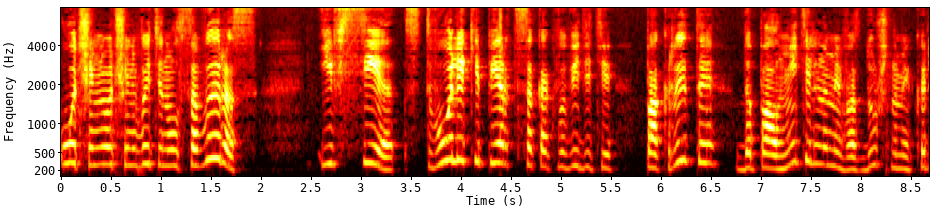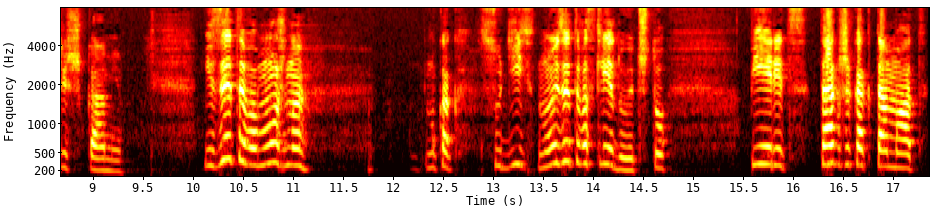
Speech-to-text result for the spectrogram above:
очень-очень вытянулся, вырос – и все стволики перца, как вы видите, покрыты дополнительными воздушными корешками. Из этого можно, ну как, судить, но из этого следует, что перец, так же как томат,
